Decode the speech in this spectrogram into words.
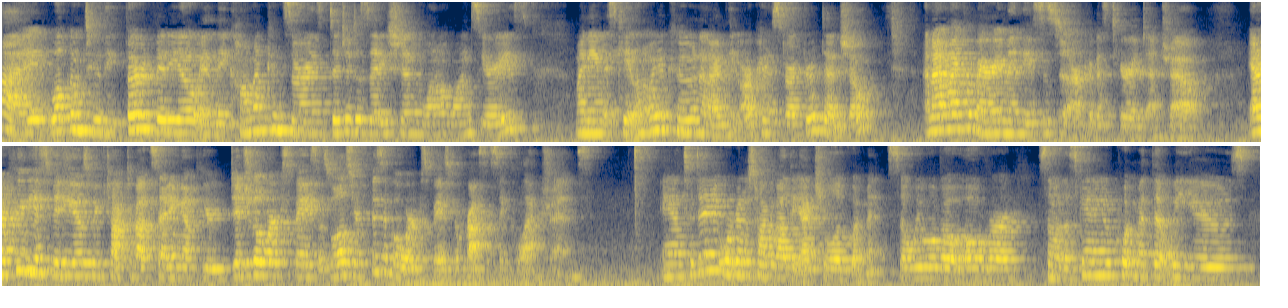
Hi, welcome to the third video in the Common Concerns Digitization 101 series. My name is Caitlin Oiye Coon and I'm the Archives Director at Densho. And I'm Micah Merriman, the Assistant Archivist here at Densho. In our previous videos, we've talked about setting up your digital workspace as well as your physical workspace for processing collections. And today we're going to talk about the actual equipment. So we will go over some of the scanning equipment that we use,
